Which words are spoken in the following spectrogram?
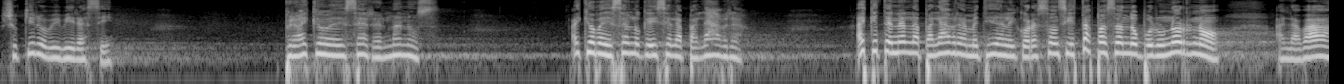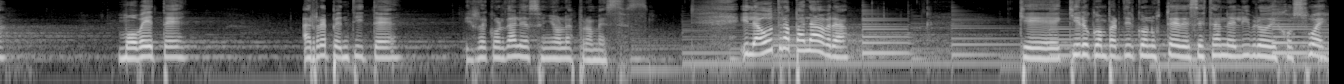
Yo quiero vivir así. Pero hay que obedecer, hermanos. Hay que obedecer lo que dice la palabra. Hay que tener la palabra metida en el corazón. Si estás pasando por un horno, alabá, movete, arrepentite y recordale al Señor las promesas. Y la otra palabra que quiero compartir con ustedes está en el libro de Josué,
